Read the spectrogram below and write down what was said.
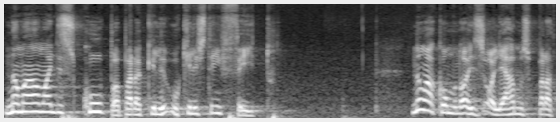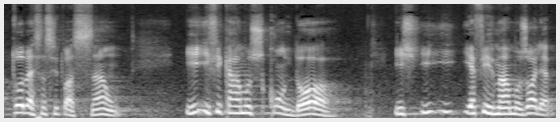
não há uma desculpa para o que eles têm feito. Não há como nós olharmos para toda essa situação e, e ficarmos com dó e, e, e afirmarmos: olha,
